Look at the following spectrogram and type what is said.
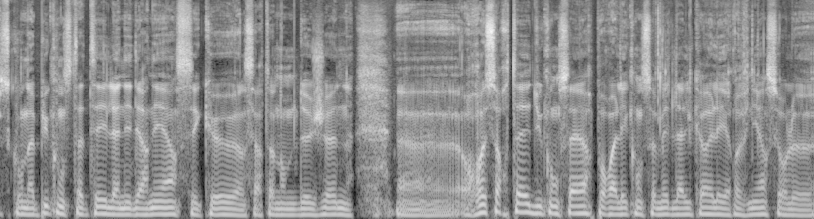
ce qu'on a pu constater l'année dernière, c'est qu'un certain nombre de jeunes euh, ressortaient du concert pour aller consommer de l'alcool et revenir sur le,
